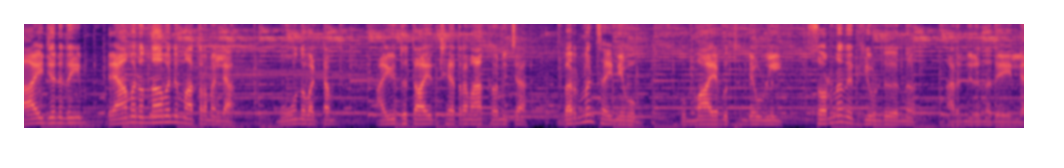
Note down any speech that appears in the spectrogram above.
തായ് ജനതയും രാമൻ ഒന്നാമനും മാത്രമല്ല മൂന്ന് വട്ടം അയുധ തായ് ക്ഷേത്രം ആക്രമിച്ച ബർമൻ സൈന്യവും കുമ്മായ ബുദ്ധന്റെ ഉള്ളിൽ സ്വർണനിധിയുണ്ട് എന്ന് അറിഞ്ഞിരുന്നതേയില്ല.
